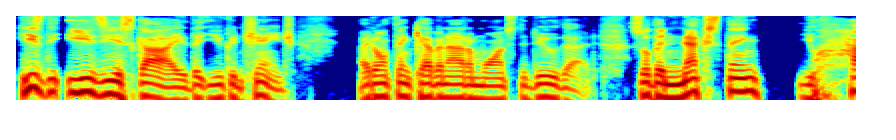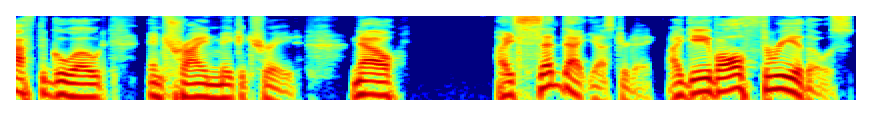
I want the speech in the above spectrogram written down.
He's the easiest guy that you can change. I don't think Kevyn Adam wants to do that. So the next thing, you have to go out and try and make a trade. Now, I said that yesterday. I gave all three of those.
